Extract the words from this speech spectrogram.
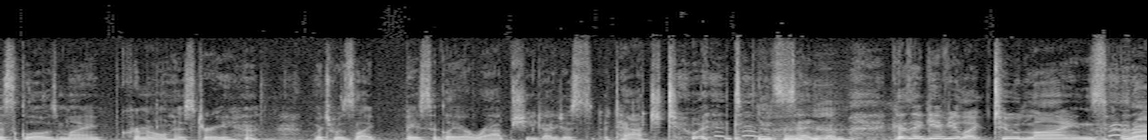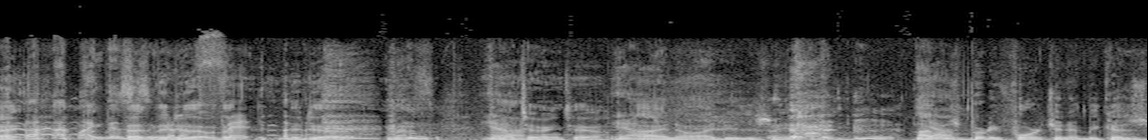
Disclose my criminal history which was like basically a rap sheet i just attached to it and send them because they give you like two lines Right. I'm like this That- isn't they do gonna that with fit the, they do that with Yeah. tattooing too. yeah I know. I do the same thing. I was pretty fortunate because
